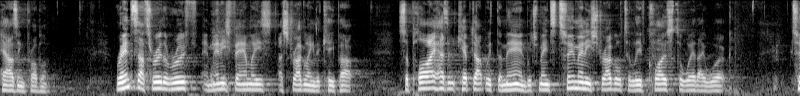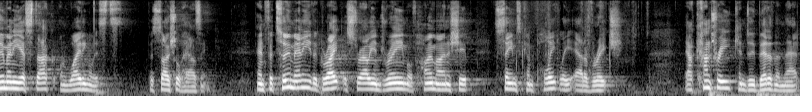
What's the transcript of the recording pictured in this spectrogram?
housing problem. Rents are through the roof and many families are struggling to keep up. Supply hasn't kept up with demand, which means too many struggle to live close to where they work. Too many are stuck on waiting lists for social housing. And for too many, the great Australian dream of home ownership seems completely out of reach. Our country can do better than that,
